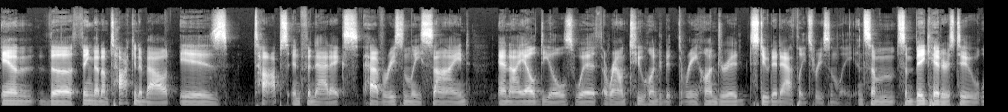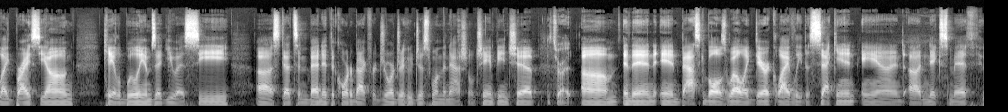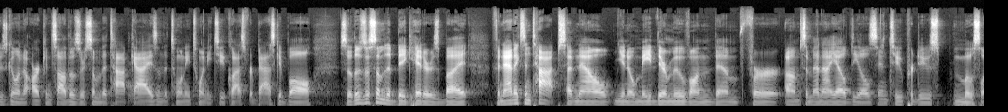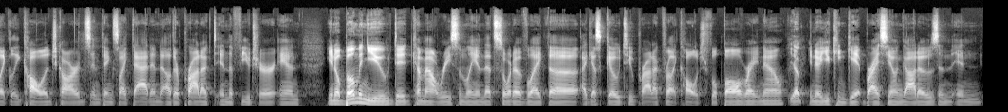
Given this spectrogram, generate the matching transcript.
And the thing that I'm talking about is Topps and Fanatics have recently signed NIL deals with around 200 to 300 student athletes recently, and some some big hitters too, like Bryce Young, Caleb Williams at USC, uh, Stetson Bennett, the quarterback for Georgia, who just won the national championship. that's right. Um, and then in basketball as well, like Dereck Lively the second and uh, Nick Smith, who's going to Arkansas. Those are some of the top guys in the 2022 class for basketball. So those are some of the big hitters. But Fanatics and Topps have now, you know, made their move on them for um, some NIL deals and to produce most likely college cards and things like that and other product in the future. And you know, Bowman U did come out recently, and that's sort of like the I guess go to product for like college football right now. Yep. You know, you can get Bryce Young autos and in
